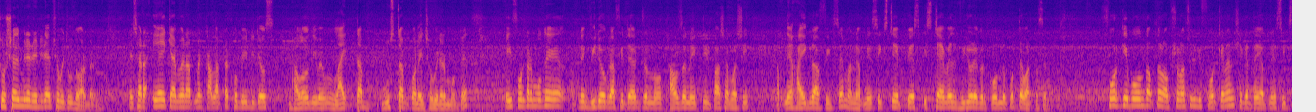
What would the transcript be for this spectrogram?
social media ready type ছবি তুলতে পারবেন। এছাড়া এআই ক্যামেরা আপনার কালারটা খুবই ডিটেলস ভালো দিবে এবং লাইটটা বুস্ট আপ করে এই ছবিটার মধ্যে। এই ফোনটার মধ্যে আপনি ভিডিওগ্রাফি দেওয়ার জন্য থাউজেন্ড এইটটির পাশাপাশি আপনি হাই গ্রাফিক্সে মানে আপনি sixty FPS stable video record করতে পারতেছেন। ফোর কে পর্যন্ত আপনার অপশন আছে, যদি ফোর কে নেন, সেক্ষেত্রে আপনি সিক্স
